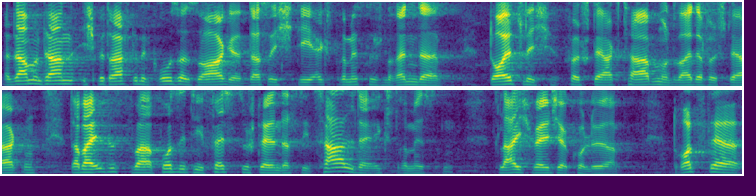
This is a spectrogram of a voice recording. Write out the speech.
Meine Damen und Herren, ich betrachte mit großer Sorge, dass sich die extremistischen Ränder deutlich verstärkt haben und weiter verstärken. Dabei ist es zwar positiv festzustellen, dass die Zahl der Extremisten, gleich welcher Couleur, trotz der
